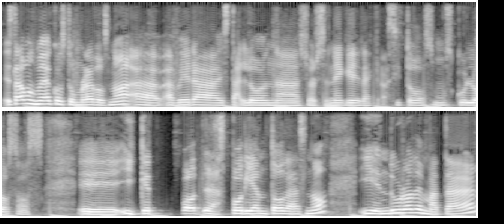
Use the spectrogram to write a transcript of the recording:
estábamos muy acostumbrados, ¿no? A, ver a Stallone, a Schwarzenegger, así todos musculosos, eh, y que las podían todas, ¿no? Y en Duro de Matar,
